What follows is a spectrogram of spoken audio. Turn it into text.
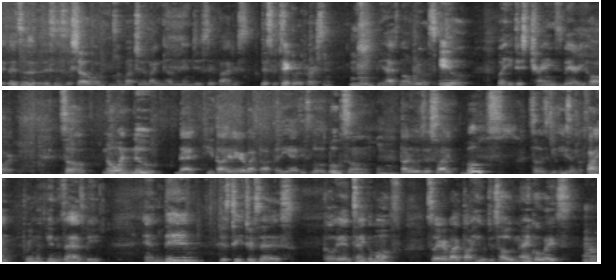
this is a, this is a show with a bunch of like young ninjas, they fighters. This particular person, mm-hmm. he has no real skill, but he just trains very hard. So no one knew that he thought everybody thought that he had these little boots on. Mm-hmm. Thought it was just like boots. So he's, he's in the fight, pretty much getting his ass beat, and then his teacher says, "Go ahead and take them off." So everybody thought he was just holding ankle weights. Uh,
